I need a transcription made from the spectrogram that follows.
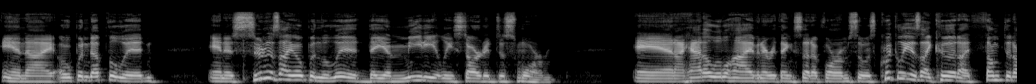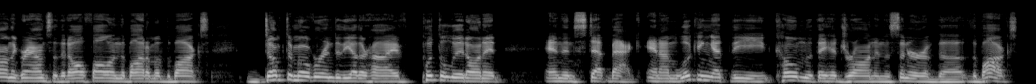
and I opened up the lid. And as soon as I opened the lid, they immediately started to swarm. And I had a little hive and everything set up for them. So as quickly as I could, I thumped it on the ground so that all fall in the bottom of the box, dumped them over into the other hive, put the lid on it, and then stepped back. And I'm looking at the comb that they had drawn in the center of the, the box,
